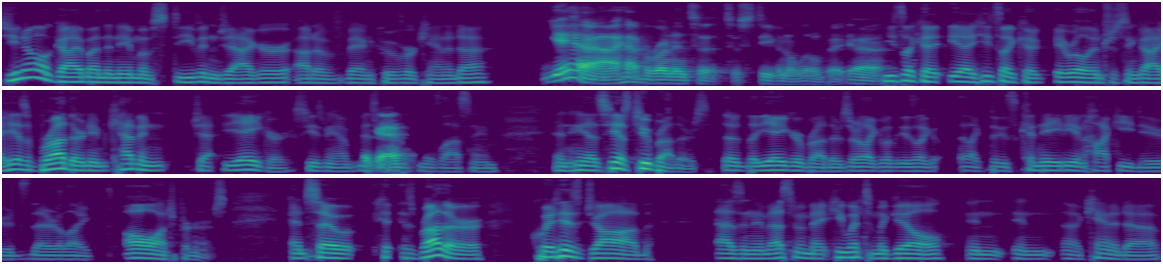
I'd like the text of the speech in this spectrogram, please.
do you know a guy by the name of Stephen Jagger out of Vancouver, Canada? Yeah, I have run into to Stephen a little bit. Yeah, he's like a yeah, he's like a, a real interesting guy. He has a brother named Kevin J- Jaeger. Excuse me, I'm mispronouncing okay. his last name. And he has he has two brothers. The the Jaeger brothers They're like these like like these Canadian hockey dudes that are like all entrepreneurs. And so his brother quit his job as an investment bank. He went to McGill in in uh, Canada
